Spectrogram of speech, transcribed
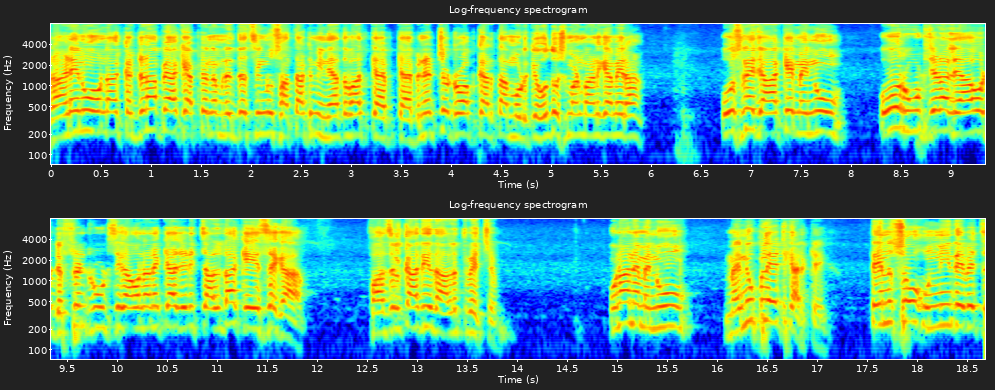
ਰਾਣੇ ਨੂੰ ਉਹਨਾਂ ਕੱਢਣਾ ਪਿਆ, ਕੈਪਟਨ ਅਮਰਿੰਦਰ ਸਿੰਘ ਨੂੰ 7-8 ਮਹੀਨਿਆਂ ਤੋਂ ਬਾਅਦ ਕੈਬ- ਕੈਬਨਿਟ ਚੋਂ ਡ੍ਰੌਪ ਕਰਤਾ, ਮੁੜ ਕੇ ਉਹ ਦੁਸ਼ਮਣ ਬਣ ਗਿਆ ਮੇਰਾ। ਉਸਨੇ ਜਾ ਕੇ ਮੈਨੂੰ ਉਹ ਰੂਟ ਜਿਹੜਾ ਲਿਆ, ਉਹ ਡਿਫਰੈਂਟ ਰੂਟ ਸੀਗਾ। ਉਹਨਾਂ ਨੇ ਕਿਹਾ ਜਿਹੜੀ ਚੱਲਦਾ ਕੇਸ ਹੈਗਾ, ਫਾਜ਼ਿਲਕਾ ਦੀ ਅਦਾਲਤ ਵਿੱਚ, ਉਹਨਾਂ ਨੇ ਮੈਨੂੰ ਮੈਨੂਪਲੇਟ ਕਰਕੇ 319 ਦੇ ਵਿੱਚ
